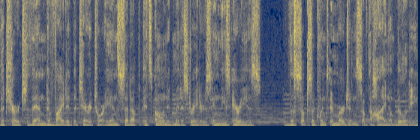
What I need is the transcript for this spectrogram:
The church then divided the territory and set up its own administrators in these areas. The subsequent emergence of the high nobility,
